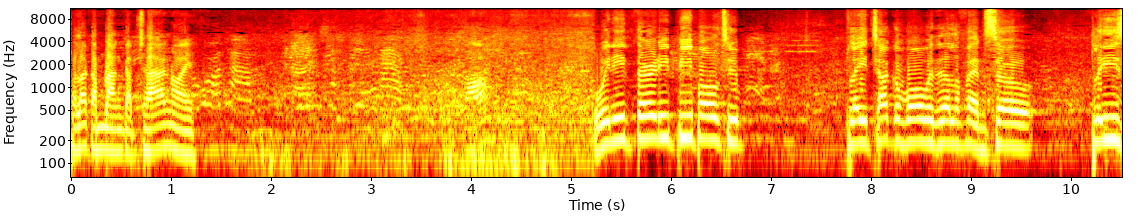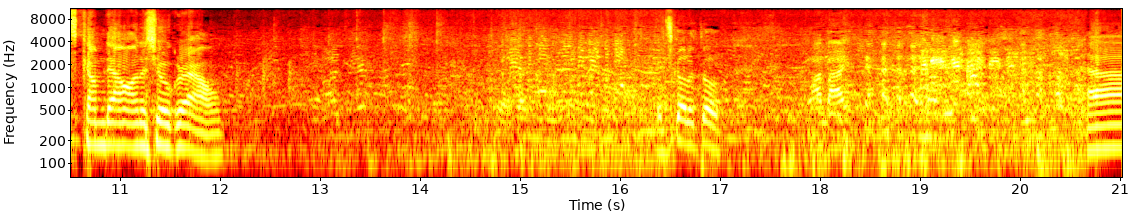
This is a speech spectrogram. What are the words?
พละกำลังกับช้างหน่อย We need 30 people to play tug of war with the elephant. So please come down on the showground. Let's go, let's go. อ่า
